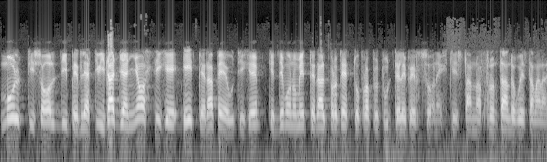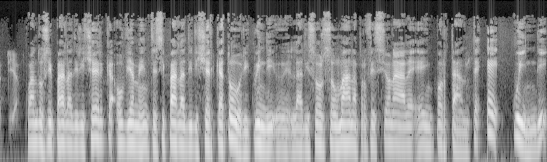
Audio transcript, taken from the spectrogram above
molti soldi per le attività diagnostiche e terapeutiche che devono mettere al protetto proprio tutte le persone che stanno affrontando questa malattia. Quando si parla di ricerca ovviamente si parla di ricercatori, quindi eh, la risorsa umana professionale è importante e quindi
